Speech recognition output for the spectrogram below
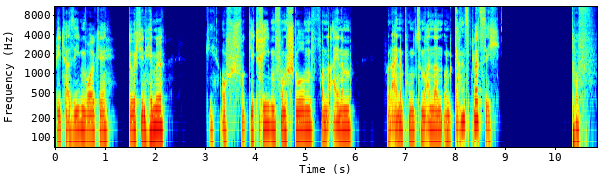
Beta-7-Wolke durch den Himmel, auf, getrieben vom Sturm von einem, von einem Punkt zum anderen. Und ganz plötzlich, puff,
